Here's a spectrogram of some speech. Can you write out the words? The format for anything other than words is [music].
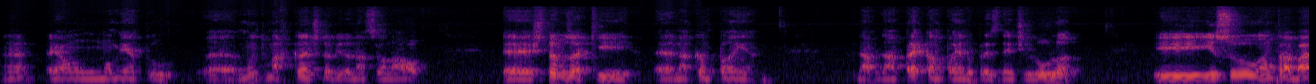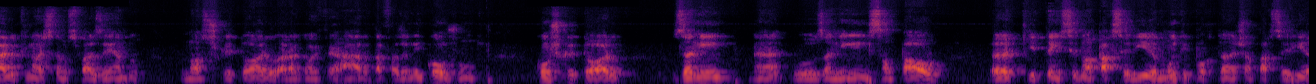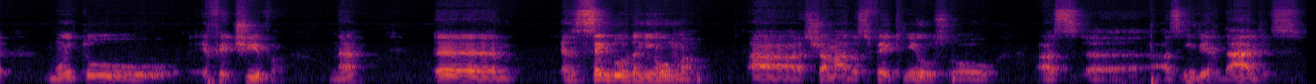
Né? É um momento é, muito marcante da vida nacional. É, estamos aqui é, na campanha, na, na pré-campanha do presidente Lula, e isso é um trabalho que nós estamos fazendo, o nosso escritório, Aragão e Ferraro, está fazendo em conjunto com o escritório Zanin, né, o Zanin em São Paulo, uh, que tem sido uma parceria muito importante, uma parceria muito efetiva. Né? É, sem dúvida nenhuma, as chamadas fake news ou as, uh, as inverdades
